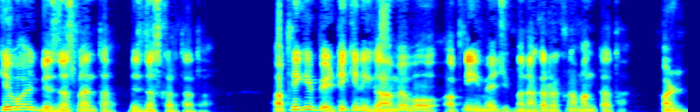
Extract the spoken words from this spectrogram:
कि वो एक बिजनेसमैन था, बिज़नेस करता था। अपनी की बेटी की निगाह में वो अपनी इमेज बनाकर रखना माँगता था। पण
